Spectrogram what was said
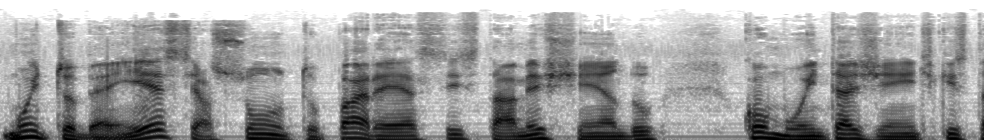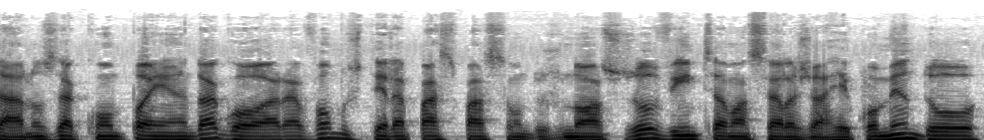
Muito bem, esse assunto parece estar mexendo com muita gente que está nos acompanhando agora. Vamos ter a participação dos nossos ouvintes, a Marcela já recomendou.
